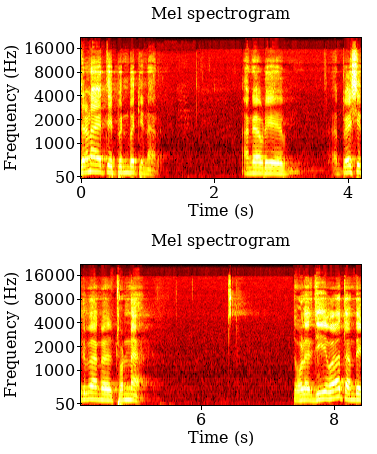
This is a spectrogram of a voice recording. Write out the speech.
ஜனநாயகத்தை பின்பற்றினார். அங்கே அப்படி பேசிட்டு அங்கே சொன்னேன். தோழர் ஜீவா தந்தை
